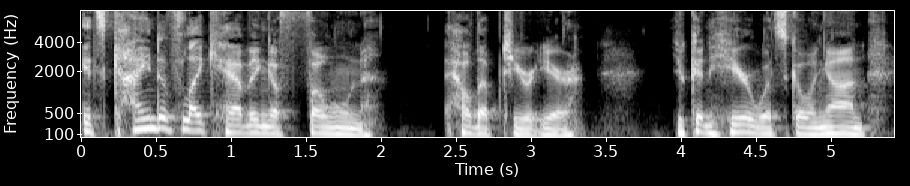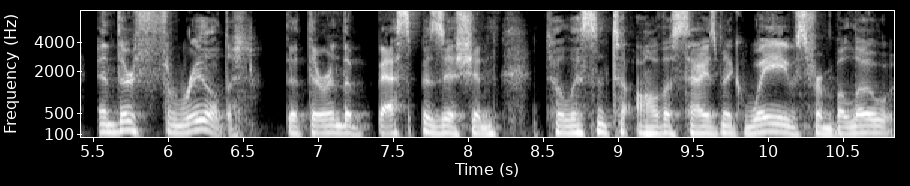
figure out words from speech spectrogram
It's kind of like having a phone held up to your ear. you can hear what's going on, and they're thrilled that they're in the best position to listen to all the seismic waves from below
